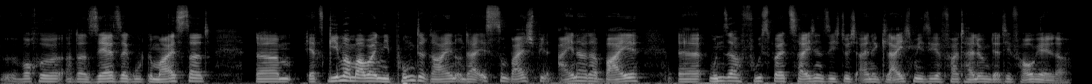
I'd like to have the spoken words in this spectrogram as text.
Woche hat er sehr, sehr gut gemeistert. Ähm, jetzt gehen wir mal aber in die Punkte rein und da ist zum Beispiel einer dabei, äh, unser Fußball zeichnet sich durch eine gleichmäßige Verteilung der TV-Gelder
